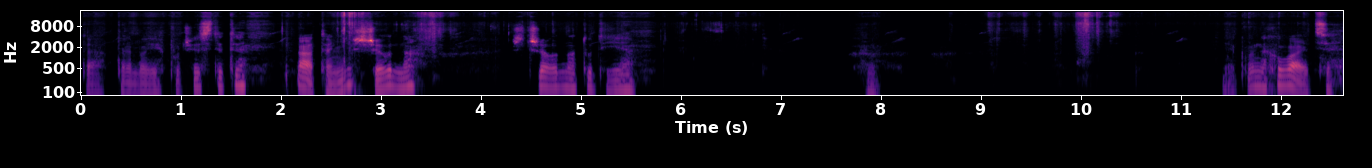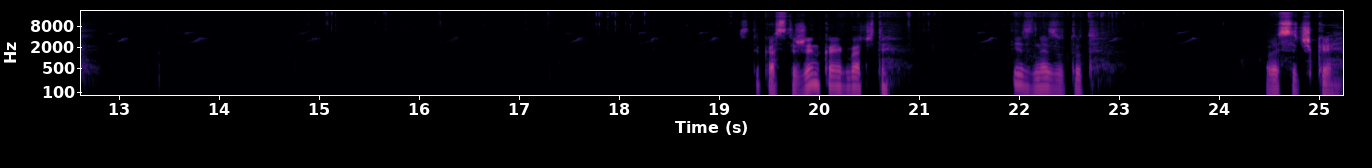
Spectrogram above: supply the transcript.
Так, треба їх почистити. А, та ні, ще одна. Ще одна тут є. Як вони ховаються? Ось така стежинка, як бачите. І знизу тут лисички.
